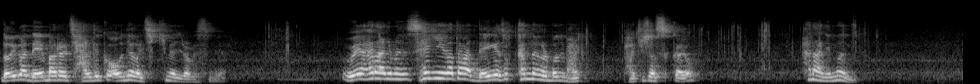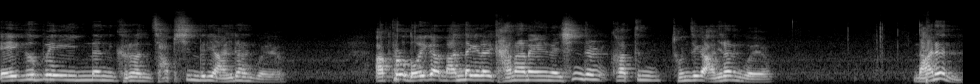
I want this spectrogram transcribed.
너희가 내 말을 잘 듣고 언약을 지키면이라고 했습니다. 왜 하나님은 세계가 다 내게 속한다는 걸 먼저 밝, 밝히셨을까요? 하나님은 애굽에 있는 그런 잡신들이 아니라는 거예요. 앞으로 너희가 만나게 될 가난에 있는 신들 같은 존재가 아니라는 거예요. 나는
